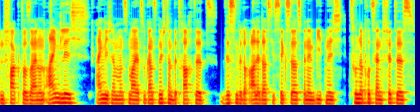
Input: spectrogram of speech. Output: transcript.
ein Faktor sein und eigentlich eigentlich, wenn man es mal jetzt so ganz nüchtern betrachtet, wissen wir doch alle, dass die Sixers, wenn ein Beat nicht zu 100% fit ist,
